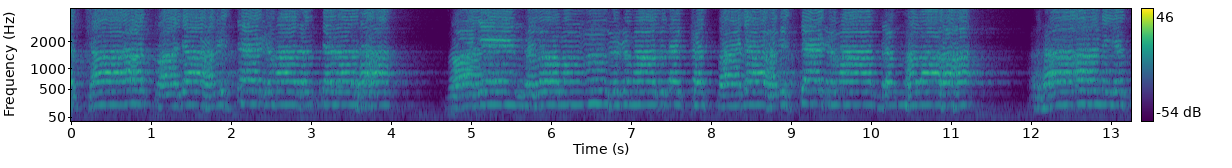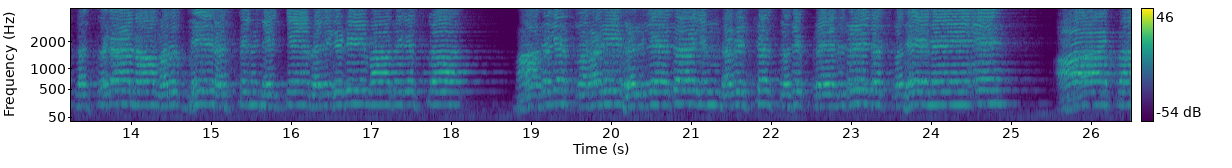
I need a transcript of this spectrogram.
अच्छात्वाया हविश्च कृमा सत्यराधः त्वायेन्द्रसोमम् सुषुमासु दक्षत्वाया हविश्च कृमा ब्रह्मवाहः। अथानियुक्तस्य गानो मरुद्भिरस्मिन् यज्ञे बलिषि मादयस्व। मादयस्व हरिभिर्येत इन्द्रविश्वस्वसि प्रेमिसृजस्वधेने। आत्मा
